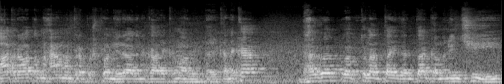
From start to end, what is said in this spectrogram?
ఆ తర్వాత మహామంత్ర పుష్ప నిరాజన కార్యక్రమాలు ఉంటాయి. కనుక భగవద్భక్తులంతా ఇదంతా గమనించి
